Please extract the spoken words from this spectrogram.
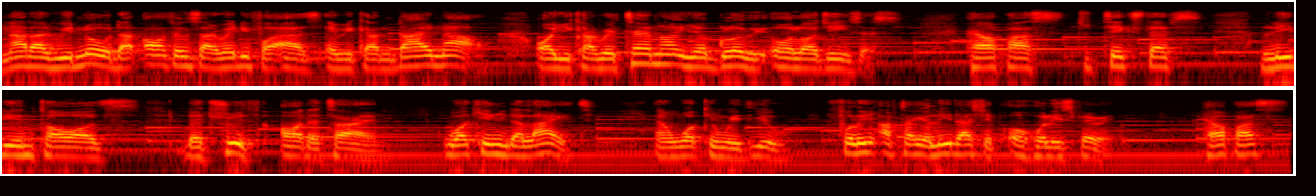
Now that we know that all things are ready for us and we can die now, or you can return in your glory, O Lord Jesus. Help us to take steps leading towards the truth all the time, working in the light and working with you, following after your leadership, O Holy Spirit. Help us.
